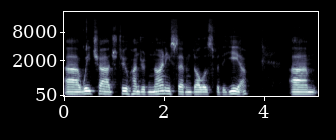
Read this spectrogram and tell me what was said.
Uh, we charge $297 for the year. Um,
